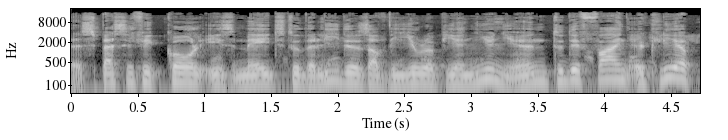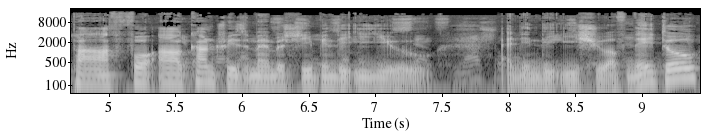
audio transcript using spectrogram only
A specific call is made to the leaders of the European Union to define a clear path for our country's membership in the EU. And in the issue of NATO,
